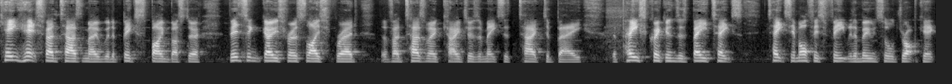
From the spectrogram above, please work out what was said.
King hits Phantasmo with a big spine buster. Vincent goes for a slice spread, but Phantasmo counters and makes a tag to Bey. The pace quickens as Bey takes takes him off his feet with a moonsault dropkick.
